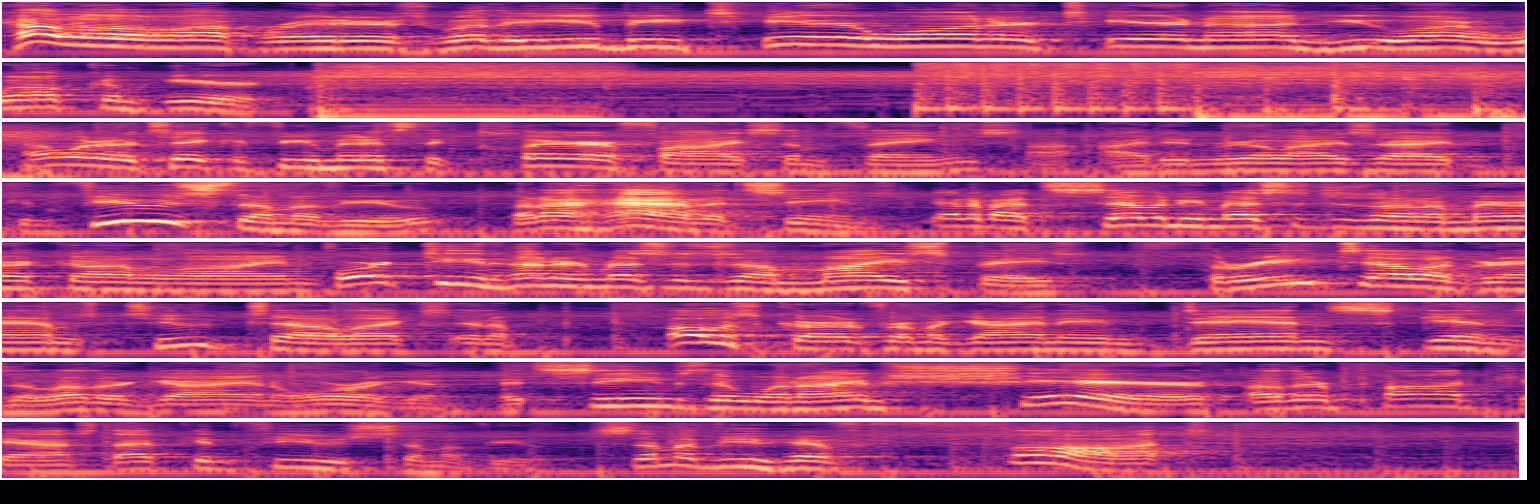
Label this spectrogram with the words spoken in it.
Hello, operators. Whether you be tier one or tier nine, you are welcome here. I wanted to take a few minutes to clarify some things. I didn't realize I'd confused some of you, but I have, it seems. Got about 70 messages on America Online, 1,400 messages on MySpace, three telegrams, two telex, and a postcard from a guy named Dan Skins, a leather guy in Oregon. It seems that when I've shared other podcasts, I've confused some of you. Some of you have thought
